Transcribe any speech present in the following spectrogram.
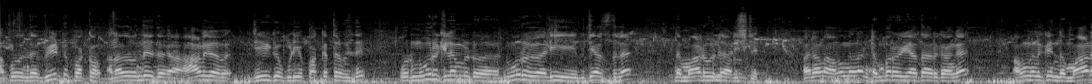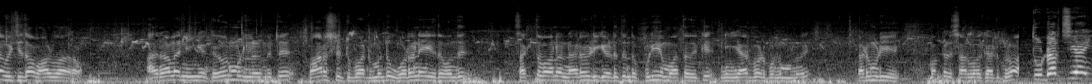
அப்போது இந்த வீட்டு பக்கம் அதாவது வந்து இந்த ஆளுக ஜீவிக்கக்கூடிய பக்கத்தில் வந்து ஒரு நூறு கிலோமீட்டர் நூறு அடி வித்தியாசத்தில் இந்த மாடு வந்து அடிச்சிட்டு. அதனால் அவங்கெல்லாம் டெம்பரரியாக தான் இருக்காங்க. அவங்களுக்கு இந்த மாடை வச்சு தான் வாழ்வாதாரம். அதனால் நீங்கள் கவர்மெண்ட்டில் இருந்துட்டு ஃபாரஸ்ட் டிபார்ட்மெண்ட்டு உடனே இதை வந்து சக்தமான நடவடிக்கை எடுத்து இந்த புளியை மாற்றதுக்கு நீங்கள் ஏற்பாடு பண்ணணும்னு കടുമുടി മക്കൾ സർവ കേൾക്കുന്നു തുടർച്ചയായി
